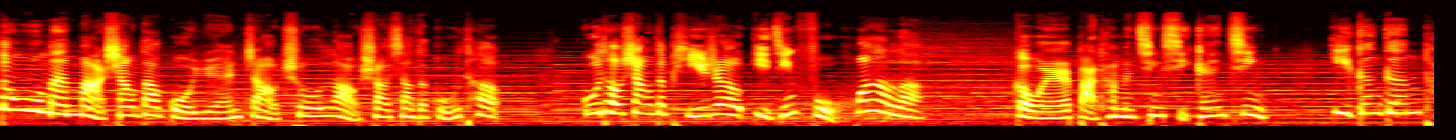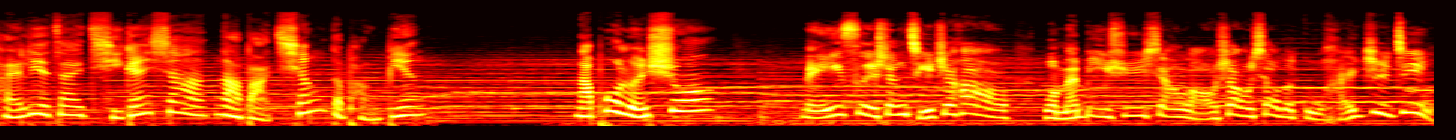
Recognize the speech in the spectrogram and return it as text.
动物们马上到果园找出老少校的骨头。骨头上的皮肉已经腐化了，狗儿把它们清洗干净，一根根排列在旗杆下那把枪的旁边。拿破仑说：“每一次升旗之后，我们必须向老少校的骨骸致敬，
